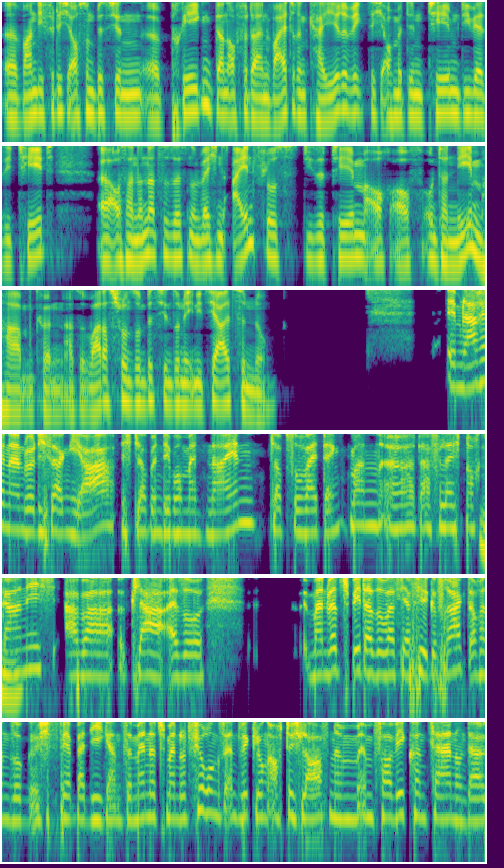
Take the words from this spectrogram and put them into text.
äh, waren die für dich auch so ein bisschen äh, prägend, dann auch für deinen weiteren Karriereweg, sich auch mit den Themen Diversität äh, auseinanderzusetzen und welchen Einfluss diese Themen auch auf Unternehmen haben können? Also war das schon so ein bisschen so eine Initialzündung? Im Nachhinein würde ich sagen, ja. Ich glaube in dem Moment nein. Ich glaube, so weit denkt man äh, da vielleicht noch mhm. gar nicht. Aber klar, also man wird später sowas ja viel gefragt, auch in so, ich habe die ganze Management- und Führungsentwicklung auch durchlaufen im, im VW-Konzern und da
